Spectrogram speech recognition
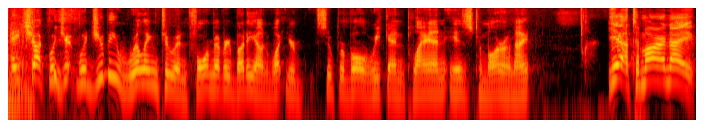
Hey Chuck, would you would you be willing to inform everybody on what your Super Bowl weekend plan is tomorrow night? Yeah, tomorrow night,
